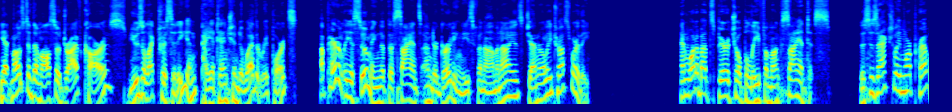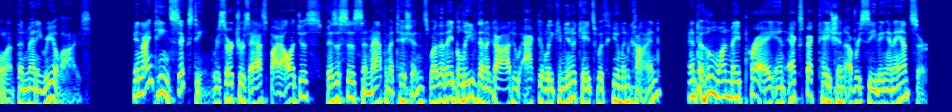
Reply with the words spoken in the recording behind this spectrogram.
Yet most of them also drive cars, use electricity, and pay attention to weather reports, apparently assuming that the science undergirding these phenomena is generally trustworthy. And what about spiritual belief among scientists? This is actually more prevalent than many realize. In 1916, researchers asked biologists, physicists, and mathematicians whether they believed in a God who actively communicates with humankind and to whom one may pray in expectation of receiving an answer.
